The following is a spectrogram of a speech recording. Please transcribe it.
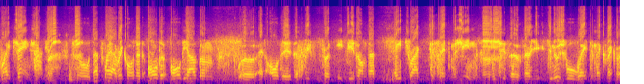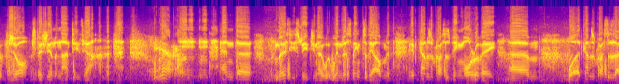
why change? Right, So that's why I recorded all the all the album uh, and all the the three first EPs on that eight-track cassette machine, Mhm. which is a very unusual way to make records. Sure, especially in the nineties, yeah. Yeah. Mm-mm. And uh, Mercy Street, you know, when listening to the album, it, it comes across as being more of a, um, well, it comes across as a,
